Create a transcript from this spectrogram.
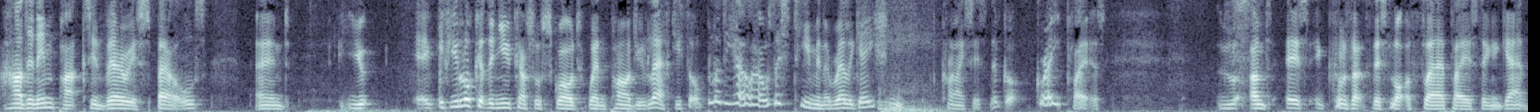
had an impact in various spells. And you, if you look at the Newcastle squad when Pardew left, you thought, bloody hell, how's this team in a relegation crisis? They've got great players. And it's, it comes back to this lot of flair players thing again.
